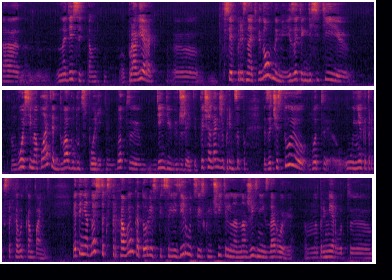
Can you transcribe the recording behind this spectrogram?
а, на 10 там, проверок э, всех признать виновными, из этих 10 8 оплатят, 2 будут спорить. Вот э, деньги в бюджете. Точно так же принцип зачастую вот у некоторых страховых компаний. Это не относится к страховым, которые специализируются исключительно на жизни и здоровье. Там, например, вот, э,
